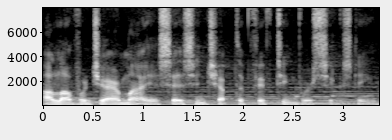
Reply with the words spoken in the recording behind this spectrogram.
I love what Jeremiah says in chapter 15, verse 16.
